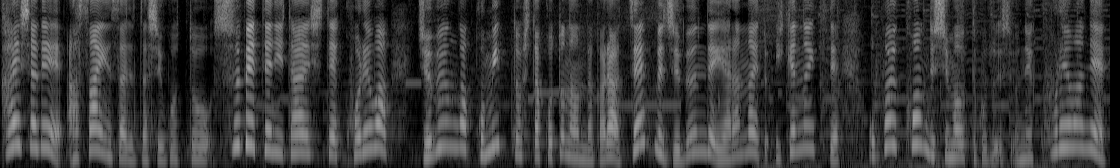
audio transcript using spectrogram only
会社でアサインされた仕事全てに対してこれは自分がコミットしたことなんだから全部自分でやらないといけないって思い込んでしまうってことですよね。これはね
